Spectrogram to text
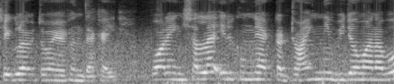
সেগুলো আমি তোমাকে এখন দেখাই। পরে ইনশাল্লাহ এরকম নিয়ে একটা ড্রয়িং নিয়ে ভিডিও বানাবো।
